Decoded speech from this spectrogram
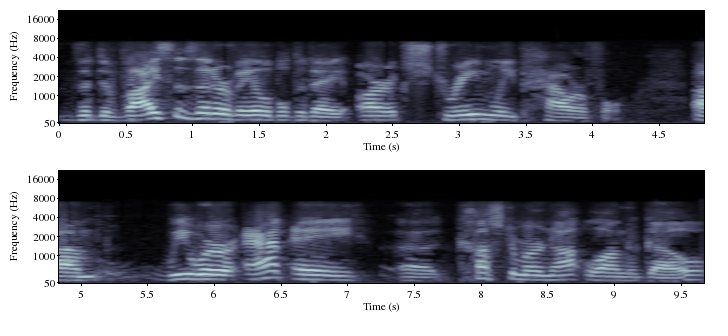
the devices that are available today are extremely powerful. Um, we were at a uh, customer not long ago,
